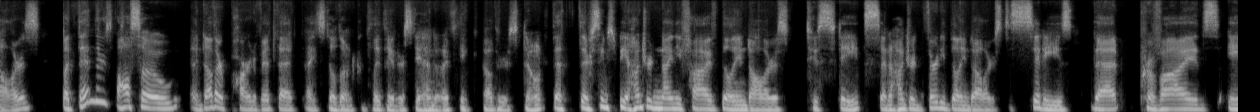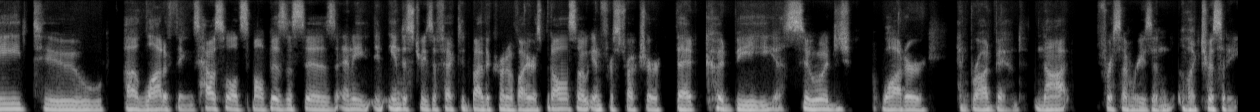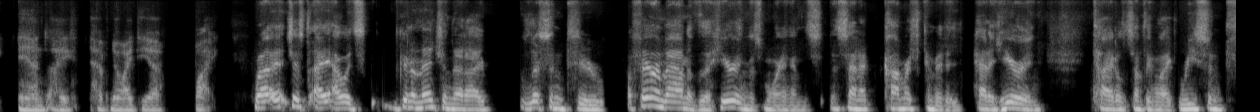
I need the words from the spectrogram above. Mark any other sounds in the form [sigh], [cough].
but then there's also another part of it that I still don't completely understand, and I think others don't, that there seems to be $195 billion to states and $130 billion to cities that provides aid to a lot of things households, small businesses, any industries affected by the coronavirus, but also infrastructure that could be sewage, water, and broadband, not for some reason electricity. And I have no idea why. Well, just I, I was going to mention that I listened to a fair amount of the hearing this morning, and the Senate Commerce Committee had a hearing titled something like Recent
